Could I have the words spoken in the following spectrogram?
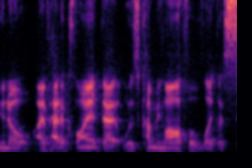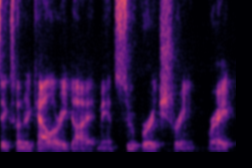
you know, I've had a client that was coming off of like a 600 calorie diet, man, super extreme, right?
